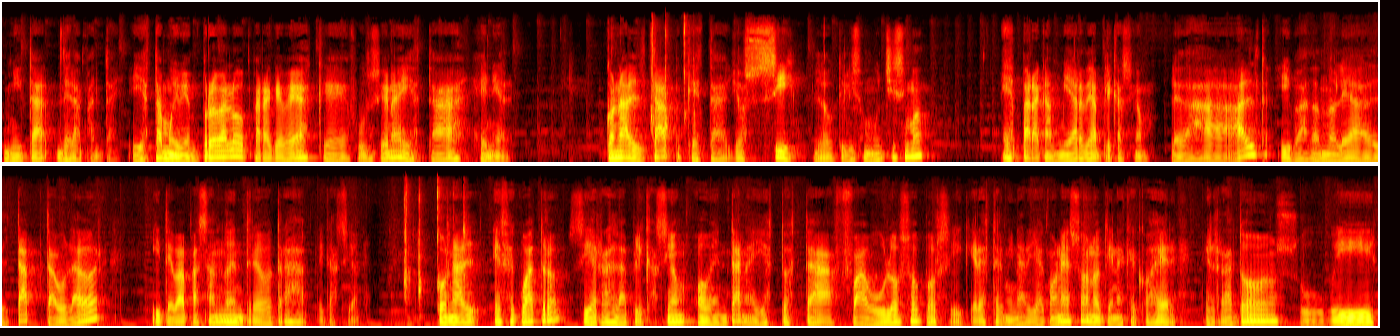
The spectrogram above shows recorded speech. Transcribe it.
mitad de la pantalla. Y está muy bien, pruébalo para que veas que funciona y está genial. Con Alt Tab, que está, yo sí lo utilizo muchísimo, es para cambiar de aplicación. Le das a Alt y vas dándole al Tab tabulador y te va pasando entre otras aplicaciones. Con Alt F4 cierras la aplicación o ventana y esto está fabuloso por si quieres terminar ya con eso. No tienes que coger el ratón, subir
